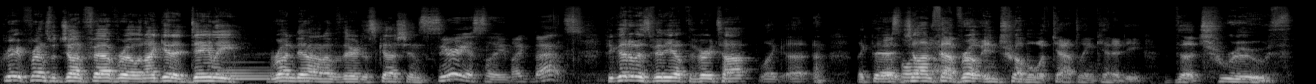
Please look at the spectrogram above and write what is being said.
great friends with Jon Favreau, and I get a daily rundown of their discussions. Seriously, like that's. If you go to his video up the very top, like uh, like the This one? Jon Favreau in trouble with Kathleen Kennedy, the truth.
